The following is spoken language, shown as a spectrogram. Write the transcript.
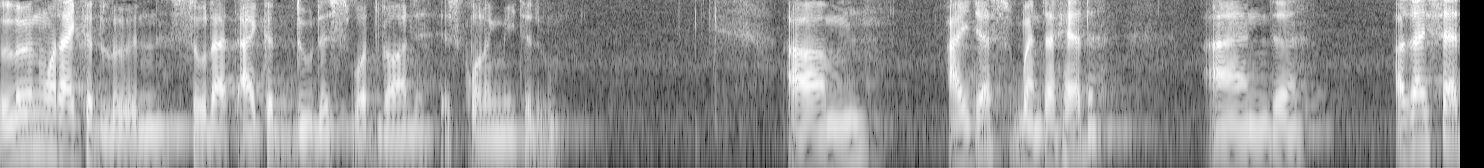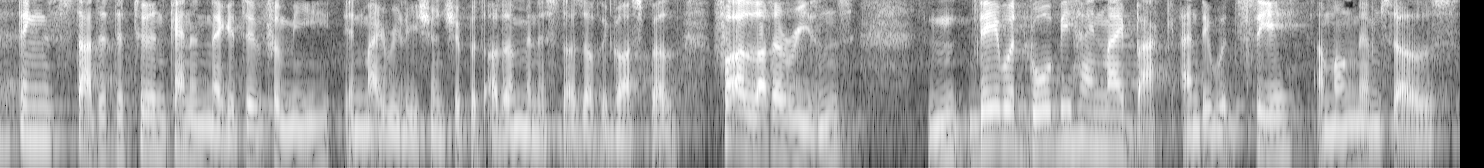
learn what I could learn so that I could do this, what God is calling me to do. Um, I just went ahead, and uh, as I said, things started to turn kind of negative for me in my relationship with other ministers of the gospel for a lot of reasons. They would go behind my back and they would say among themselves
